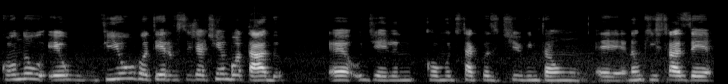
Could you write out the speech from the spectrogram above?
Quando eu vi o roteiro, você já tinha botado é, o Jalen como destaque positivo, então é, não quis trazer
